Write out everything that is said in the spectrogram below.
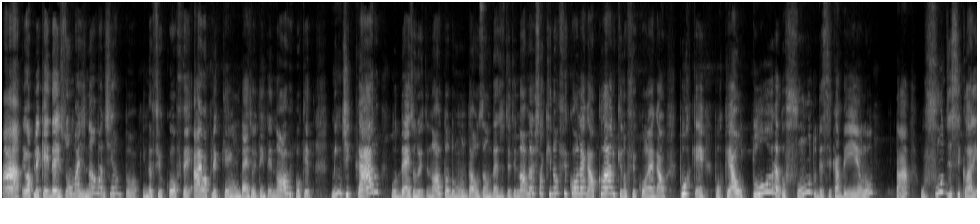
Ah, eu apliquei 10 1, mas não adiantou. Ainda ficou feio. Ah, eu apliquei um 1089 porque me indicaram o 1089, todo mundo tá usando 1089, mas só que não ficou legal. Claro que não ficou legal. Por quê? Porque a altura do fundo desse cabelo, tá? O fundo desse clare...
